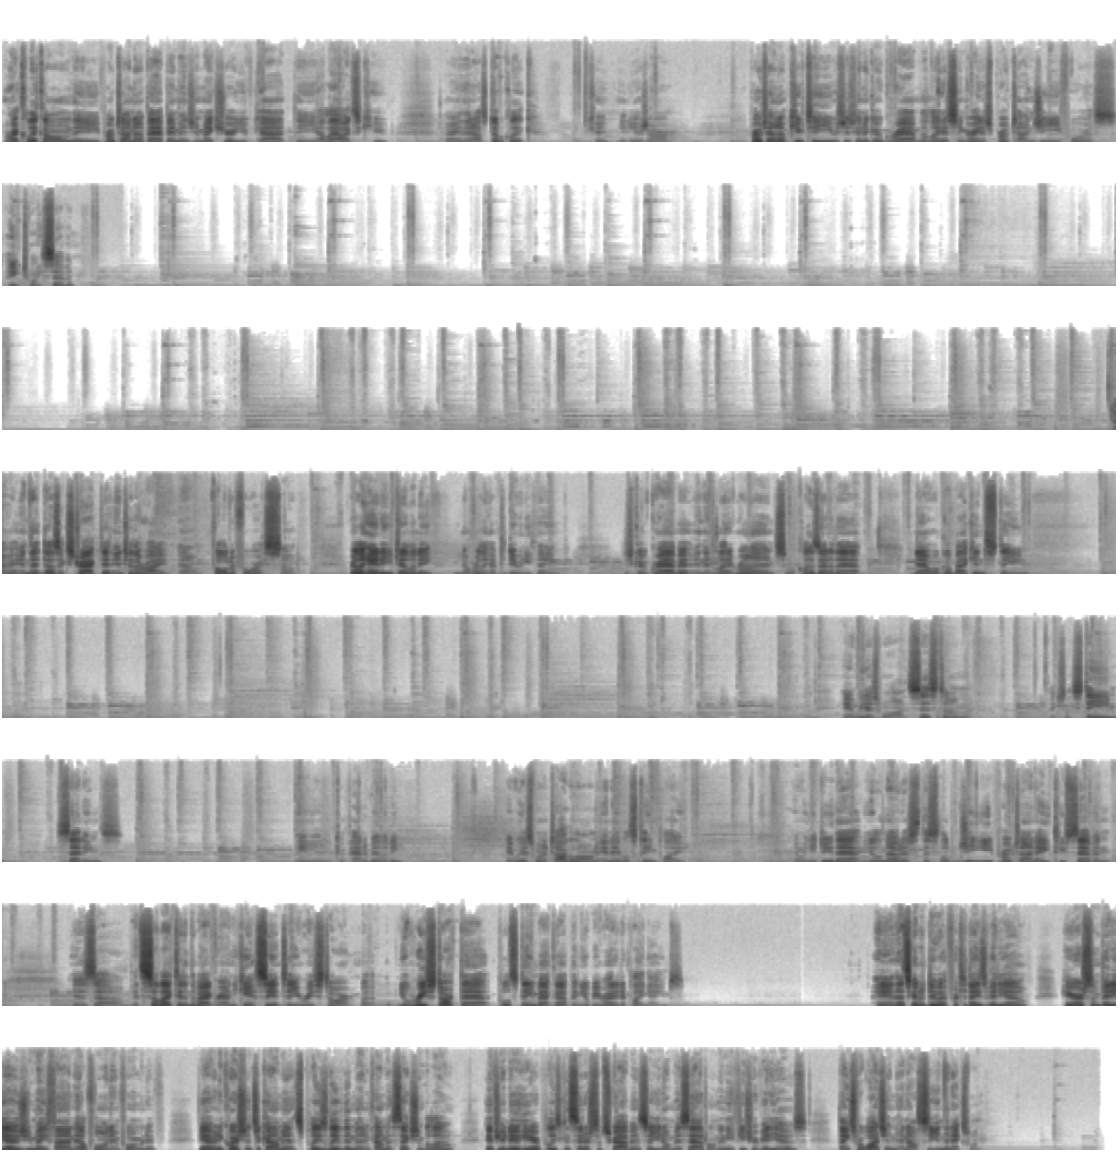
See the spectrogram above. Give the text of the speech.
right click on the Proton Up app image and make sure you've got the allow execute. All right, and then I'll double click. Okay, and here's our Proton Up Qt, which is going to go grab the latest and greatest Proton GE for us, 827. All right, and that does extract it into the right um, folder for us. So really handy utility. You don't really have to do anything. Just go grab it and then let it run. So we'll close out of that. Now we'll go back in Steam. And we just want system, actually Steam, settings, and compatibility. And we just want to toggle on enable Steam Play. And when you do that, you'll notice this little GE Proton 827 is uh, it's selected in the background. You can't see it until you restart, but you'll restart that, pull Steam back up, and you'll be ready to play games. And that's going to do it for today's video. Here are some videos you may find helpful and informative. If you have any questions or comments, please leave them in the comment section below. If you're new here, please consider subscribing so you don't miss out on any future videos. Thanks for watching, and I'll see you in the next one.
